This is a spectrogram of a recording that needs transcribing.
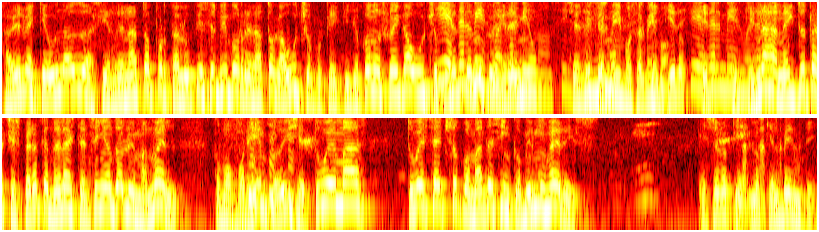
Javier, me quedó una duda, si Renato Portaluppi es el mismo Renato Gaucho, porque el que yo conozco es Gaucho, Sí, que es es el mismo, es el gremio, mismo, sí. Es el mismo, es el que mismo. tiene, Sí, que- es el mismo, que es tiene el las mismo. anécdotas que espero que no las esté enseñando a Luis Manuel, como por ejemplo dice, tuve más, tuve sexo con más de cinco mil mujeres, eso es lo que, lo que él vende.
